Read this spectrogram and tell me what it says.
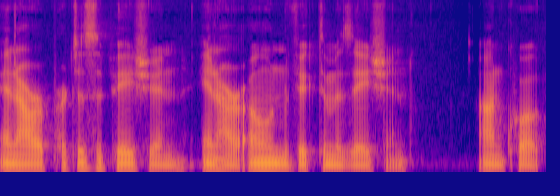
and our participation in our own victimization. Unquote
